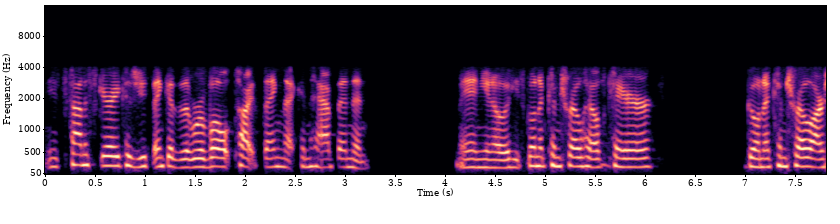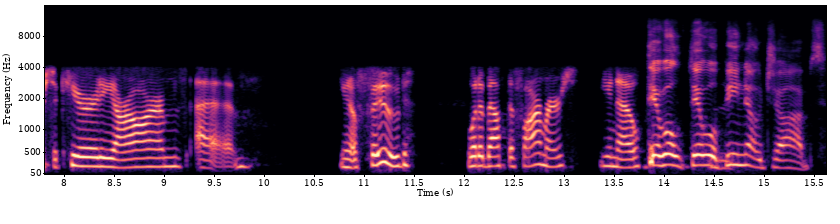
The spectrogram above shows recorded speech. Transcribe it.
it's kind of scary because you think of the revolt type thing that can happen, and man, you know he's going to control healthcare, going to control our security, our arms, um, you know, food. What about the farmers? you know there will there will be no jobs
